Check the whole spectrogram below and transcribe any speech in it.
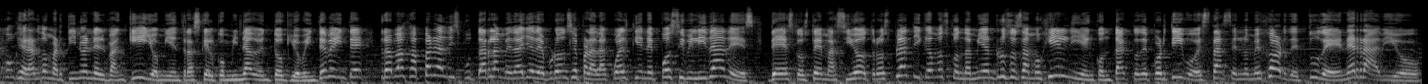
Con Gerardo Martino en el banquillo, mientras que el combinado en Tokio 2020 trabaja para disputar la medalla de bronce para la cual tiene posibilidades. De estos temas y otros platicamos con Damián Russo Samogilni en Contacto Deportivo. Estás en lo mejor de tu DN Radio.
